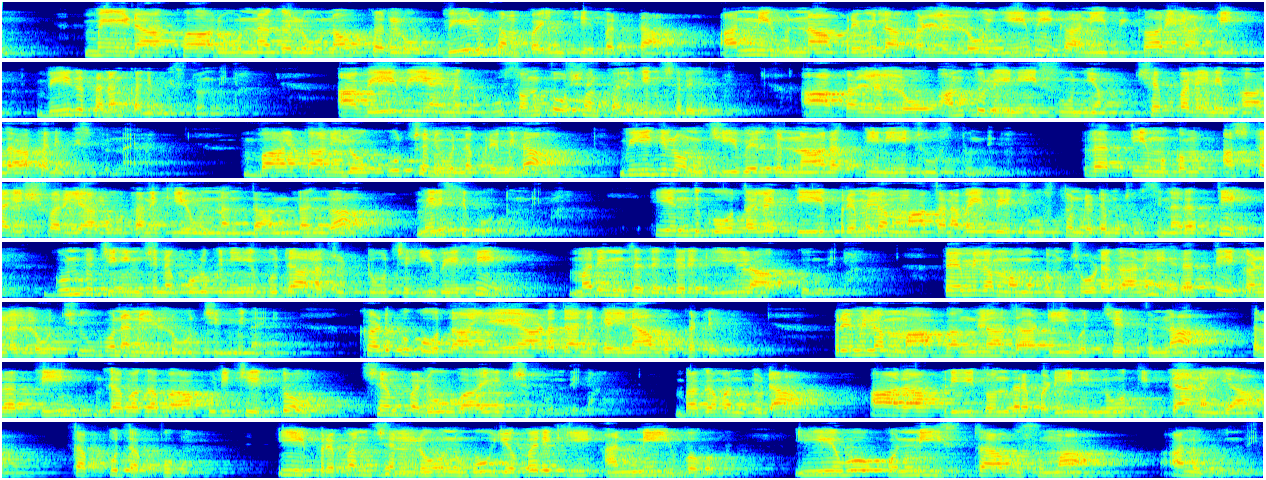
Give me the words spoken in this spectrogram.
మేడ కారు నగలు నౌకర్లు వేలు సంపాదించే భర్త. అన్నీ ఉన్న ప్రమిళ కళ్ళల్లో ఏమీ కాని బికారి లాంటి బీదతనం కనిపిస్తుంది. అవేవి ఆమెకు సంతోషం కలిగించలేదు. ఆ కళ్ళల్లో అంతులేని శూన్యం చెప్పలేని బాధ కనిపిస్తున్నాయి. బాల్కనీలో కూర్చొని ఉన్న ప్రమిళ వీధిలో నుంచి వెళ్తున్న రత్తిని చూస్తుంది. రత్తి ముఖం అష్ట ఐశ్వర్యాలు తనకే ఉన్నంత అందంగా మెరిసిపోతుంది. ఎందుకో తలెత్తి ప్రమిళమ్మ తన వైపే చూస్తుండటం చూసిన రత్తి గుండు చేయించిన కొడుకుని భుజాల చుట్టూ చెయ్యి వేసి మరింత దగ్గరికి లాక్కుంది. పేమిలమ్మ ముఖం చూడగానే రత్తి కళ్ళల్లో చివ్వున నీళ్ళు చిమ్మినాయి. కడుపు కోత ఏ ఆడదానికైనా ఒక్కటే. ప్రమిలమ్మ బంగ్లా దాటి వచ్చేస్తున్న రత్తి గబగబా కుడి చేత్తో చెంపలు వాయిచ్చుకుంది. భగవంతుడా ఆ రాత్రి తొందరపడి నిన్ను తిట్టానయ్యా. తప్పు తప్పు. ఈ ప్రపంచంలో నువ్వు ఎవరికి అన్నీ ఇవ్వవు. ఏవో కొన్ని ఇస్తావు సుమా. అనుకుంది.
